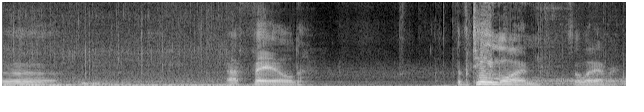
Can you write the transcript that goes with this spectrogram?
uh, I failed. But the team won, so whatever.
